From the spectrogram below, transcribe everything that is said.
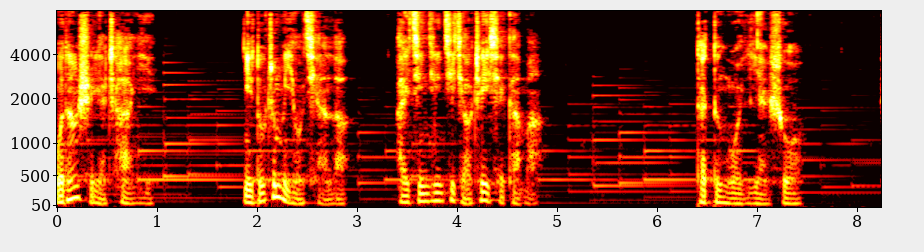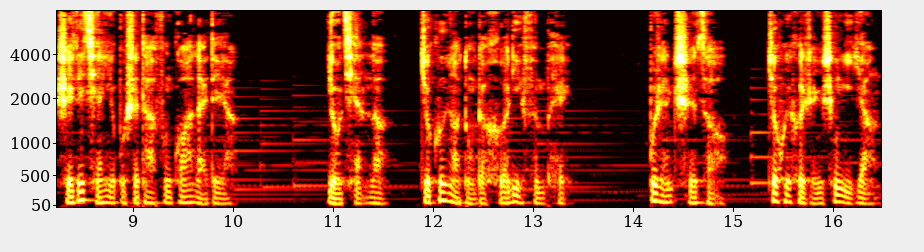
我当时也诧异，你都这么有钱了，还斤斤计较这些干嘛？他瞪我一眼说。谁的钱也不是大风刮来的呀，有钱了就更要懂得合理分配，不然迟早就会和人生一样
